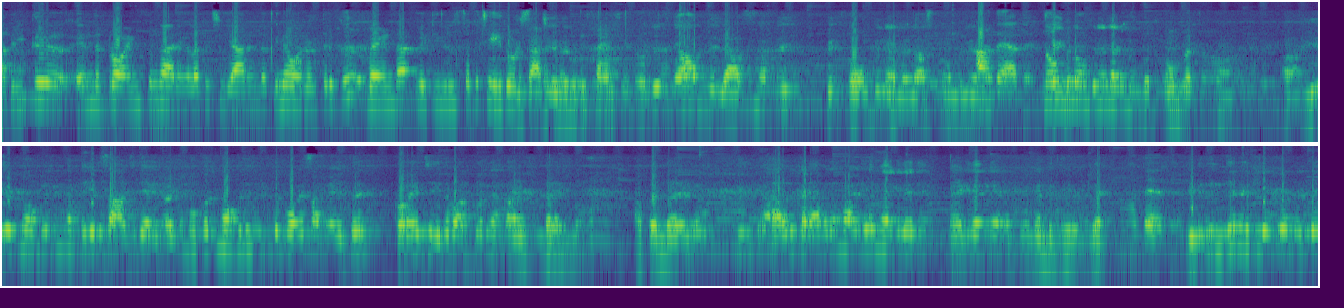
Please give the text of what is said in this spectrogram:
അതിൽക്ക് എന്താ ഡ്രോയിങ്സും കാര്യങ്ങളൊക്കെ ചെയ്യാറുണ്ട്. പിന്നെ ഓരോരുത്തർക്ക് വേണ്ട മെറ്റീരിയൽസ് ഒക്കെ ചെയ്ത് കൊടുക്കാറുണ്ട്. ഡിസൈൻ ചെയ്ത് കൊടുക്കും നോമ്പിനല്ലേ ലാസ്റ്റ് നോമ്പിനല്ലേ? അതെ അതെ. കഴിഞ്ഞ നോമ്പിനല്ല മുമ്പത്തെ നോമ്പ്. ഈ ഒരു നോമ്പിൽ നമ്മുടെ ഈ ഒരു സാഹചര്യമായിരുന്നു. അതിന് മുമ്പത്തെ നോമ്പിൽ വീട്ടിൽ പോയ സമയത്ത് കുറെ ചെയ്ത വർക്കുകൾ ഞാൻ കണ്ടിട്ടുണ്ടായിരുന്നു. അപ്പൊ എന്തായാലും ആ ഒരു കലാപരമായിട്ടുള്ള മേഖലയിൽ മേഖല തന്നെയാണ് ഇപ്പോഴും കണ്ടിട്ടുള്ളത് അല്ലേ? അതെ അതെ. പിന്നെ ഇത് എന്റെ വീട്ടിലേക്ക് വന്നിട്ട്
